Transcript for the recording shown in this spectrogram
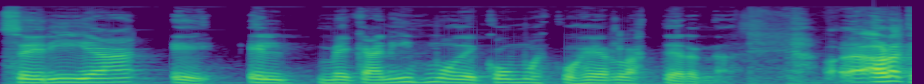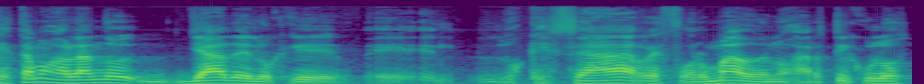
sería eh, el mecanismo de cómo escoger las ternas. Ahora que estamos hablando ya de lo que, eh, lo que se ha reformado en los artículos,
